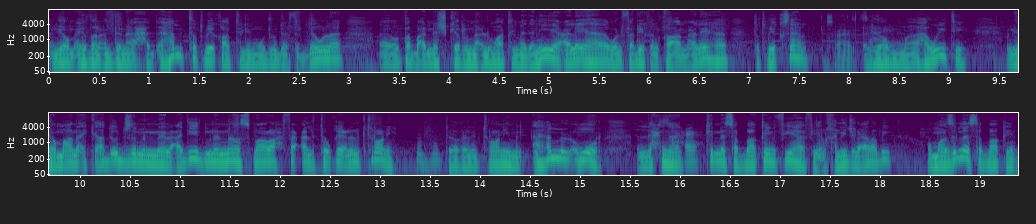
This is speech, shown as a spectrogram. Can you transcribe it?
اليوم أيضا عندنا أحد أهم التطبيقات اللي موجودة في الدولة آه، وطبعا نشكر المعلومات المدنية عليها والفريق القائم عليها، تطبيق سهل. سهل اليوم هويتي. اليوم أنا أكاد أجزم أن العديد من الناس ما راح فعل التوقيع الالكتروني التوقيع الالكتروني من أهم الأمور اللي إحنا صحيح. كنا سباقين فيها في الخليج العربي وما زلنا سباقين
